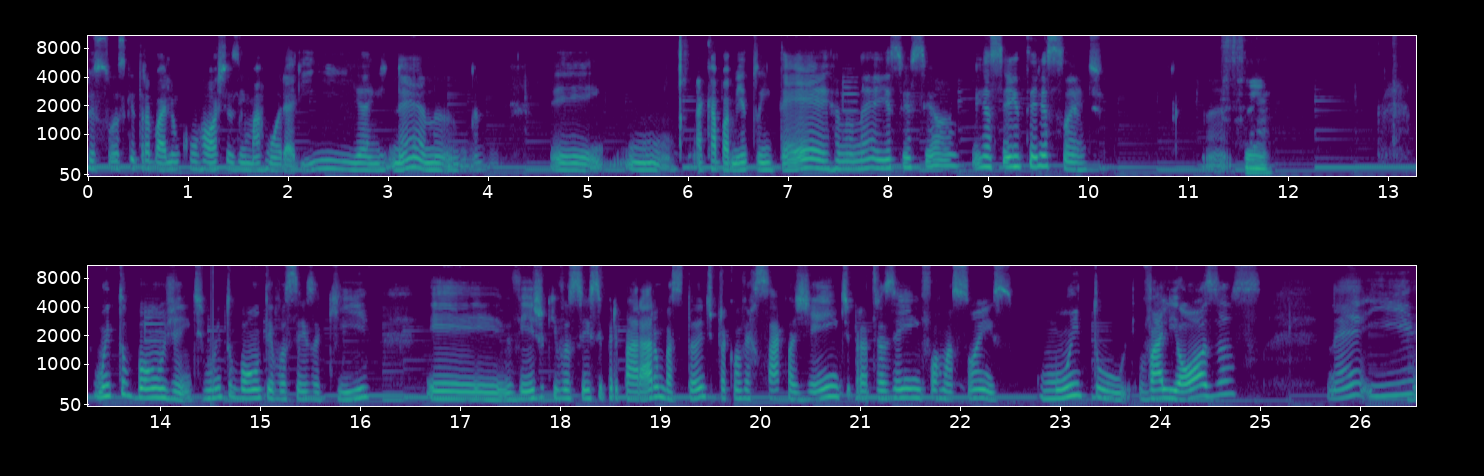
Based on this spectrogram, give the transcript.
pessoas que trabalham com rochas em marmoraria, né? No, em, em acabamento interno, né? Isso ia ser, ia ser interessante. Né? Sim. Muito bom, gente. Muito bom ter vocês aqui. E vejo que vocês se prepararam bastante para conversar com a gente, para trazer informações muito valiosas, né? E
